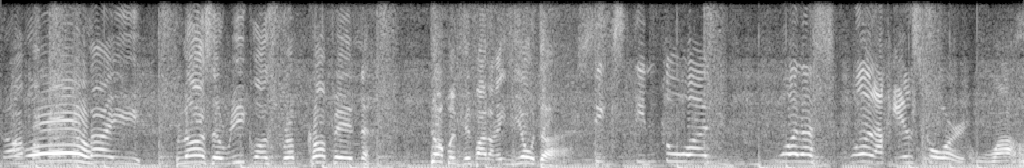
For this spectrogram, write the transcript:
Ang Nako! mamamatay. Plus a recalls from Coffin. Double kill para kay Yoda. 16 to 1. What a, what a kill score. Wow.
